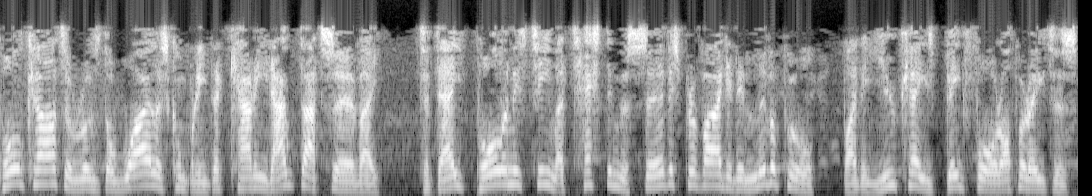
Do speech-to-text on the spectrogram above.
Paul Carter runs the wireless company that carried out that survey. Today, Paul and his team are testing the service provided in Liverpool by the UK's big four operators,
